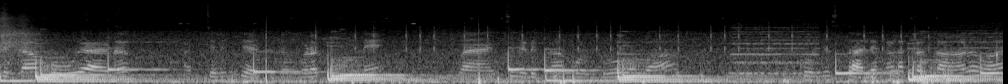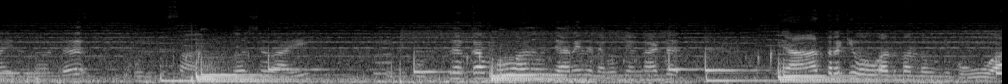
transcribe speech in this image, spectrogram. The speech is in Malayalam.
എടുക്കാൻ പോവുകയാണ്. അച്ഛനും ചേട്ടനും കൂടെ കുഞ്ഞിനെ വാക്സിൻ എടുക്കാൻ കൊണ്ടുപോവുക കുഞ്ഞ് സ്ഥലങ്ങളൊക്കെ കാണുമായിരുന്നുകൊണ്ട് കുഞ്ഞ് സന്തോഷമായി. കുഞ്ഞ് കുത്തൊക്കെ പോവാന്ന് കുഞ്ഞ് അറിയുന്നില്ല. കുഞ്ഞങ്ങാട്ട് യാത്രയ്ക്ക് പോവാന്ന് പറഞ്ഞ കുഞ്ഞ് പോവുക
